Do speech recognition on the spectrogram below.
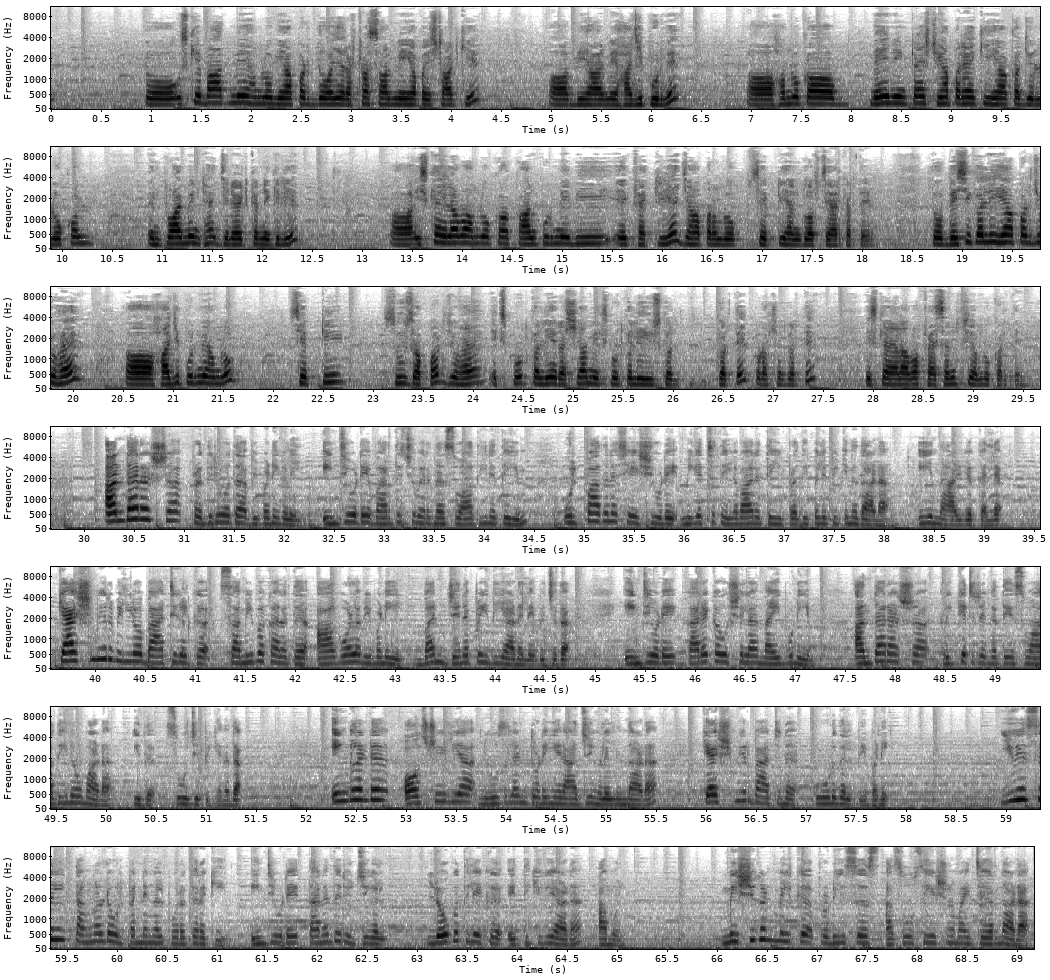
तो उसके बाद में हम लोग यहाँ पर 2018 साल में यहाँ पर स्टार्ट किए अ, बिहार में हाजीपुर में। अ, हम लोग का मेन इंटरेस्ट यहाँ पर है कि यहाँ का जो लोकल एम्प्लॉयमेंट है जनरेट करने के लिए। अ, इसके अलावा हम लोग का कानपुर में भी एक फैक्ट्री है जहाँ पर हम लोग सेफ्टी हैंड ग्लव्स तैयार करते हैं। तो बेसिकली यहाँ पर जो है अ, हाजीपुर में हम लोग सेफ्टी शूज़ अपर जो है एक्सपोर्ट के लिए रशिया में एक्सपोर्ट के लिए यूज़ कर, करते प्रोडक्शन करते। इसके अलावा फैशन से हम लोग करते हैं അന്താരാഷ്ട്ര പ്രതിരോധ വിപണികളിൽ ഇന്ത്യയുടെ വർദ്ധിച്ചുവരുന്ന സ്വാധീനത്തെയും ഉൽപാദന ശേഷിയുടെ മികച്ച നിലവാരത്തെയും പ്രതിഫലിപ്പിക്കുന്നതാണ് ഈ നാഴികക്കല്ല് കാശ്മീർ വില്ലോ ബാറ്റുകൾക്ക് സമീപകാലത്ത് ആഗോള വിപണിയിൽ വൻ ജനപ്രീതിയാണ് ലഭിച്ചത് ഇന്ത്യയുടെ കരകൌശല നൈപുണ്യം അന്താരാഷ്ട്ര ക്രിക്കറ്റ് രംഗത്തെ സ്വാധീനവുമാണ് ഇത് സൂചിപ്പിക്കുന്നത് ഇംഗ്ലണ്ട് ഓസ്ട്രേലിയ ന്യൂസിലൻഡ് തുടങ്ങിയ രാജ്യങ്ങളിൽ നിന്നാണ് കാശ്മീർ ബാറ്റിന് കൂടുതൽ വിപണി. യു എസിൽ തങ്ങളുടെ ഉൽപ്പന്നങ്ങൾ പുറത്തിറക്കി ഇന്ത്യയുടെ തനത് രുചികൾ ലോകത്തിലേക്ക് എത്തിക്കുകയാണ് അമുൽ. മിഷിഗൺ മിൽക്ക് പ്രൊഡ്യൂസേഴ്സ് അസോസിയേഷനുമായി ചേർന്നാണ്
